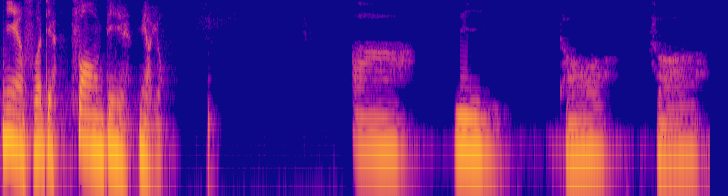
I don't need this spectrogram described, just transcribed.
念佛的方便妙用。阿弥陀佛，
